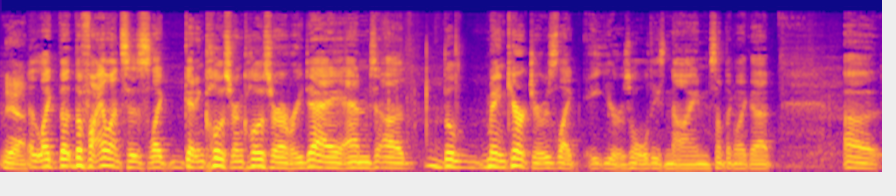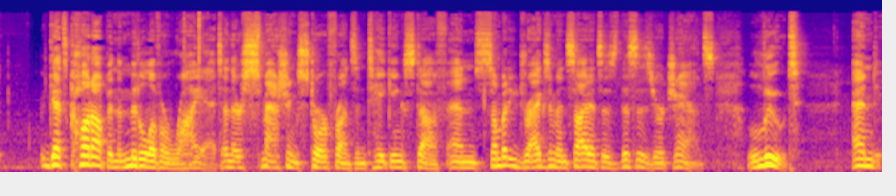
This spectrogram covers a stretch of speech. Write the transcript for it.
Yeah. like the the violence is like getting closer and closer every day, and uh, the main character is like eight years old. He's nine, something like that gets caught up in the middle of a riot and they're smashing storefronts and taking stuff and somebody drags him inside and says this is your chance. Loot. And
